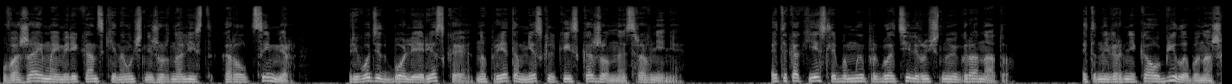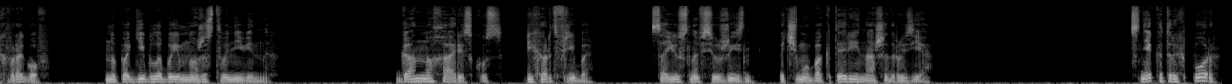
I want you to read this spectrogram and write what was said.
Уважаемый американский научный журналист Карл Циммер приводит более резкое, но при этом несколько искаженное сравнение. Это как если бы мы проглотили ручную гранату. Это наверняка убило бы наших врагов, но погибло бы и множество невинных. Ганно Харискус, Рихард Фрибе. «Союз на всю жизнь. Почему бактерии наши друзья?» С некоторых пор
